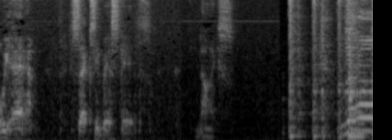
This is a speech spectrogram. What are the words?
Oh yeah, sexy biscuits. Nice. Long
